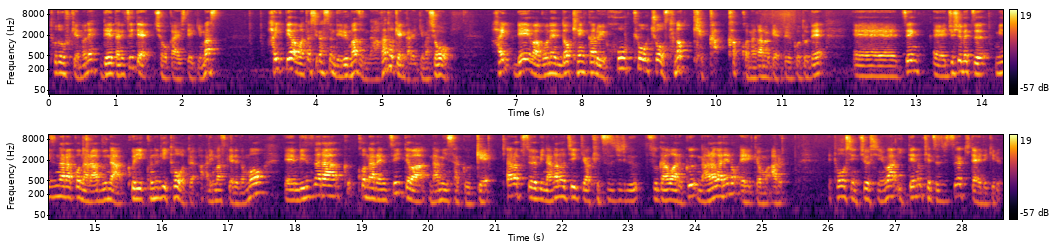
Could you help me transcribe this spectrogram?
都道府県のねデータについて紹介していきます。はいでは私が住んでいるまず長野県からいきましょう。はい令和5年度喧嘩類豊穣調査の結果かっこ長野県ということでえー全えー樹種別水ならコナラブナ栗クヌギ等とありますけれども、えー水ならコナラについては並作下北アルプス及び長野地域は結実が悪くナラ枯れの影響もある。東進中心は一定の結実が期待できる。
